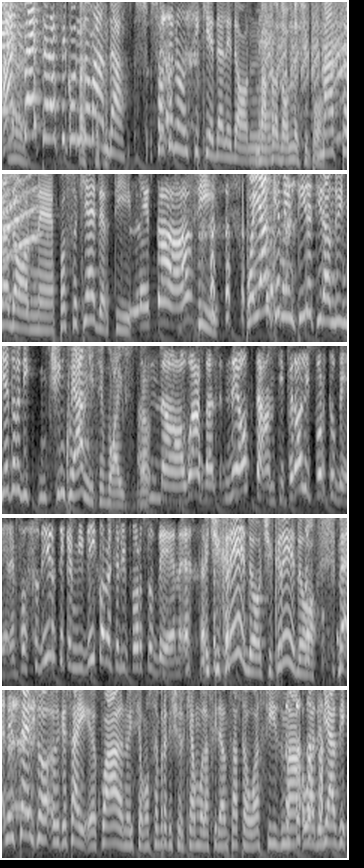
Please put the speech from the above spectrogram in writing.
Aspetta la seconda Aspetta. domanda. So che non si chiede alle donne. Ma fra donne si può. Ma tra donne, posso chiederti? L'età? Sì. Puoi anche mentire tirando indietro di 5 anni se vuoi. No, guarda, ne ho tanti, però li porto bene. Posso dirti che mi dicono che li porto bene. E ci credo, ci credo. Beh, nel senso, perché sai, eh, qua noi siamo sempre che cerchiamo la fidanzata o a Sisma o a De Biasi.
